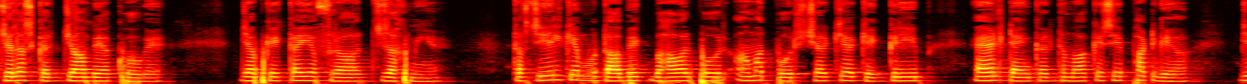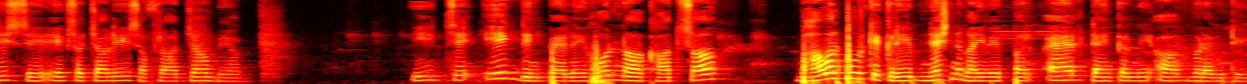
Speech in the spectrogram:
झलस कर जहाँ बेहक हो गए। जबकि कई अफराद ज़ख्मी हैं। तफसील के मुताबिक बहावलपुर अहमदपुर, शर्किया के करीब एल टैंकर धमाके से फट गया, जिससे 140 अफराद जाम बेहक ईद से एक दिन पहले होलनाक हादसा भावलपुर के करीब नेशनल हाईवे पर एल टैंकर में आग भड़क उठी।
